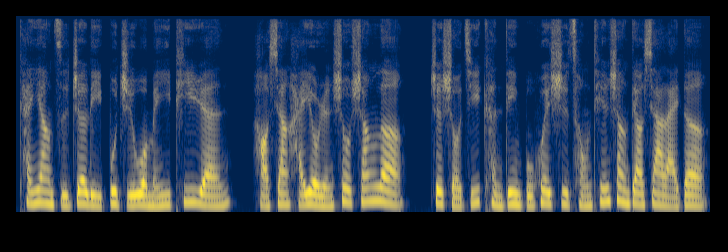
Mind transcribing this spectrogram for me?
看样子这里不止我们一批人，好像还有人受伤了。这手机肯定不会是从天上掉下来的。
